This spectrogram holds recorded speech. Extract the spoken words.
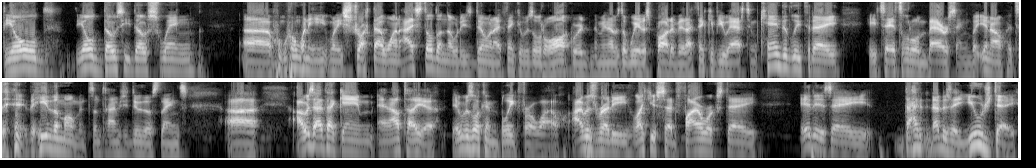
the old the old dosey do swing uh, when he when he struck that one. I still don't know what he's doing. I think it was a little awkward. I mean, that was the weirdest part of it. I think if you asked him candidly today, he'd say it's a little embarrassing. But you know, it's the heat of the moment. Sometimes you do those things. Uh, I was at that game, and I'll tell you, it was looking bleak for a while. I was ready, like you said, fireworks day. It is a that that is a huge day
